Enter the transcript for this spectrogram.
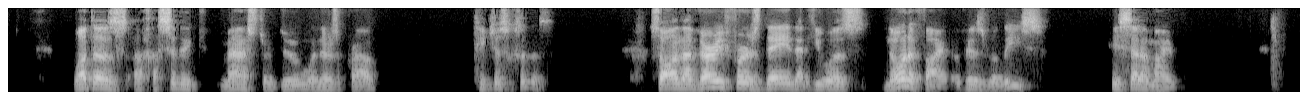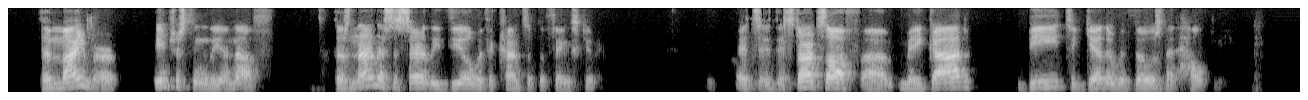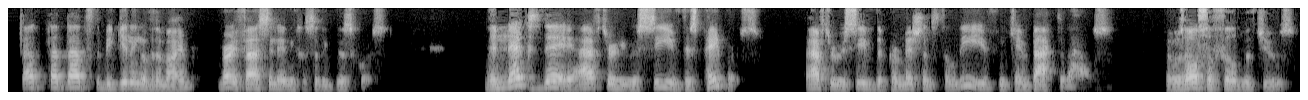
What does a Hasidic master do when there's a crowd? Teaches Hasidus. So on that very first day that he was notified of his release, he said a maimer. The maimer, interestingly enough, does not necessarily deal with the concept of Thanksgiving. It's, it, it starts off, uh, may God be together with those that help me. That, that, that's the beginning of the Maimer. Very fascinating Hasidic discourse. The next day, after he received his papers, after he received the permissions to leave, he came back to the house. It was also filled with Jews.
